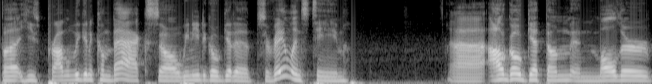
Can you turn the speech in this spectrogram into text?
but he's probably going to come back. So we need to go get a surveillance team. Uh, I'll go get them, and Mulder,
